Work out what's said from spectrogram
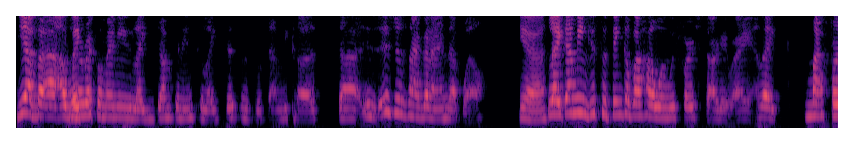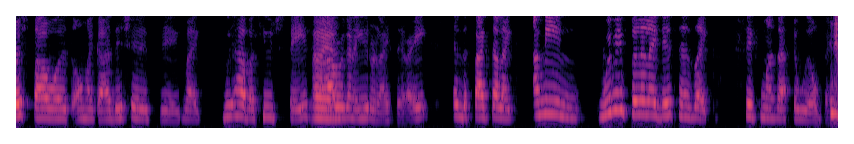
Yeah, but I, I wouldn't Like- recommend you like jumping into like business with them because that is it's just not gonna end up well. yeah Like I mean, just to think about how when we first started, right? Like my first thought was, oh my god, this shit is big. Like we have a huge space. Oh, how yeah. we're gonna utilize it, right? And the fact that like I mean, we've been feeling like this since like six months after we opened.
